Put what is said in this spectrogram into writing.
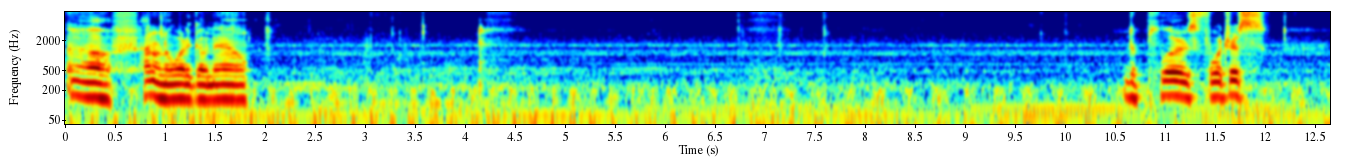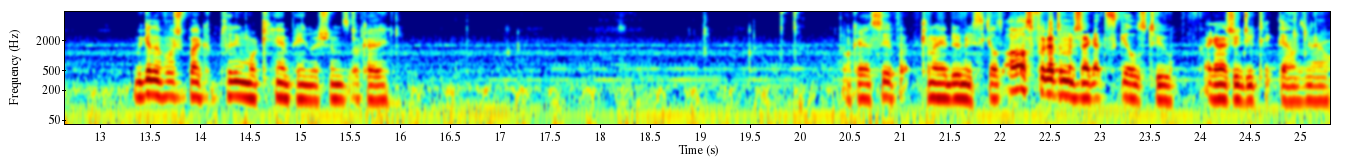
Oh, I don't know where to go now. De Pleur's fortress. Begin the fortress by completing more campaign missions. Okay. Okay, let's see if can I do any skills. I also forgot to mention I got skills too. I can actually do takedowns now.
